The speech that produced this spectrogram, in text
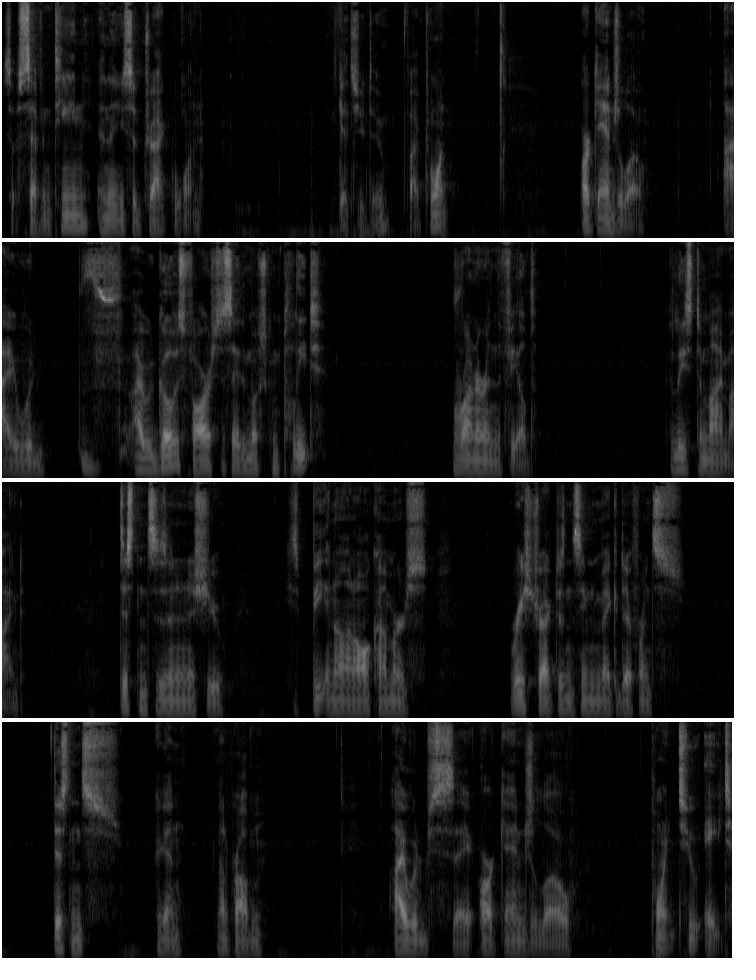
so 17, and then you subtract 1. Gets you to 5 to 1. Arcangelo. I would I would go as far as to say the most complete runner in the field. At least to my mind. Distance isn't an issue. He's beaten on all comers. Racetrack doesn't seem to make a difference. Distance, again, not a problem. I would say Arcangelo 0.28,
